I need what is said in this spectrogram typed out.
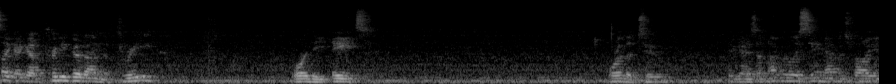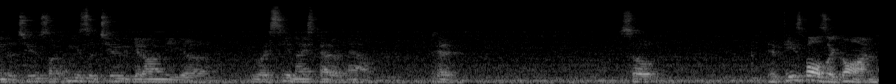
Looks like I got pretty good on the three, or the eight, or the two. Okay guys, I'm not really seeing that much value in the two, so I'm gonna use the two to get on the, uh, ooh, I see a nice pattern now. Okay. So, if these balls are gone,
